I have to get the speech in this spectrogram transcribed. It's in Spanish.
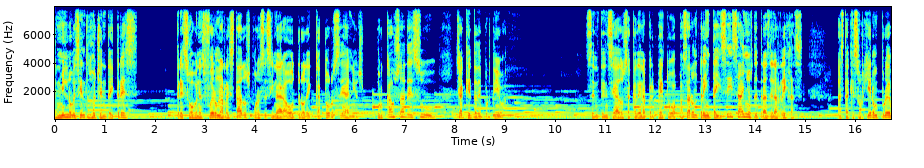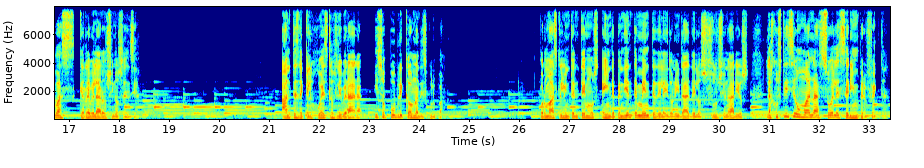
En 1983, tres jóvenes fueron arrestados por asesinar a otro de 14 años por causa de su chaqueta deportiva. Sentenciados a cadena perpetua, pasaron 36 años detrás de las rejas, hasta que surgieron pruebas que revelaron su inocencia. Antes de que el juez los liberara, hizo pública una disculpa. Por más que lo intentemos e independientemente de la idoneidad de los funcionarios, la justicia humana suele ser imperfecta.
